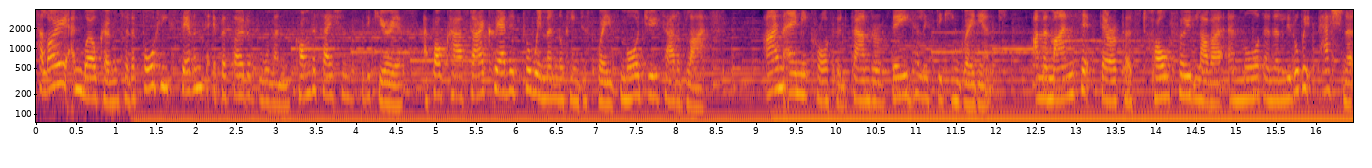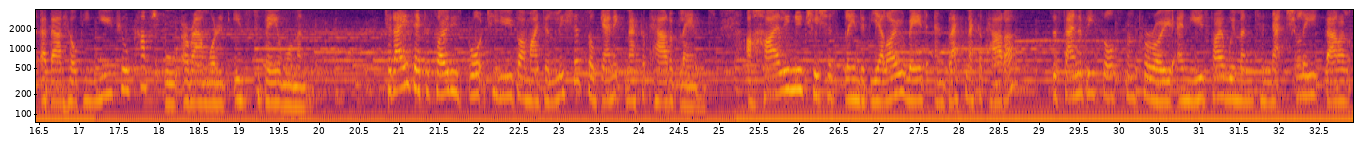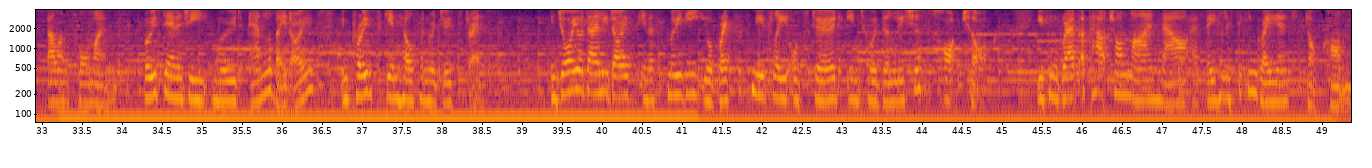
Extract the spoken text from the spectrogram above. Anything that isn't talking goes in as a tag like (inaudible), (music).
Hello and welcome to the 47th episode of Woman Conversations for the Curious, a podcast I created for women looking to squeeze more juice out of life. I'm Amy Crawford, founder of The Holistic Ingredient. I'm a mindset therapist, whole food lover, and more than a little bit passionate about helping you feel comfortable around what it is to be a woman. Today's episode is brought to you by my delicious organic maca powder blend, a highly nutritious blend of yellow, red, and black maca powder sustainably sourced from Peru and used by women to naturally balance hormones, boost energy, mood, and libido, improve skin health, and reduce stress. Enjoy your daily dose in a smoothie, your breakfast muesli, or stirred into a delicious hot choc. You can grab a pouch online now at theholisticingredient.com.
